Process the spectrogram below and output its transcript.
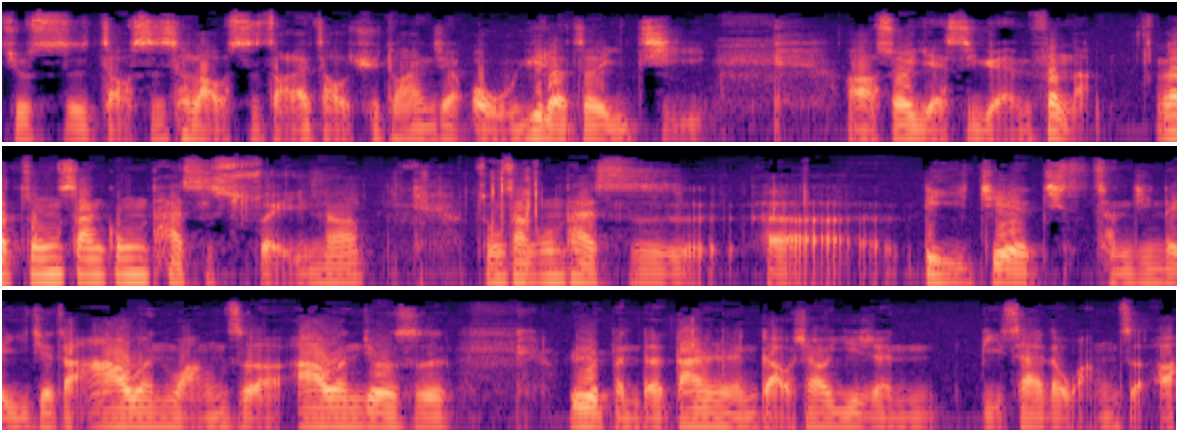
就是找施策老师找来找去，突然间偶遇了这一集，啊，所以也是缘分了。那中山公泰是谁呢？中山公泰是呃历届曾经的一届的阿温王者，阿温就是日本的单人搞笑艺人比赛的王者啊。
